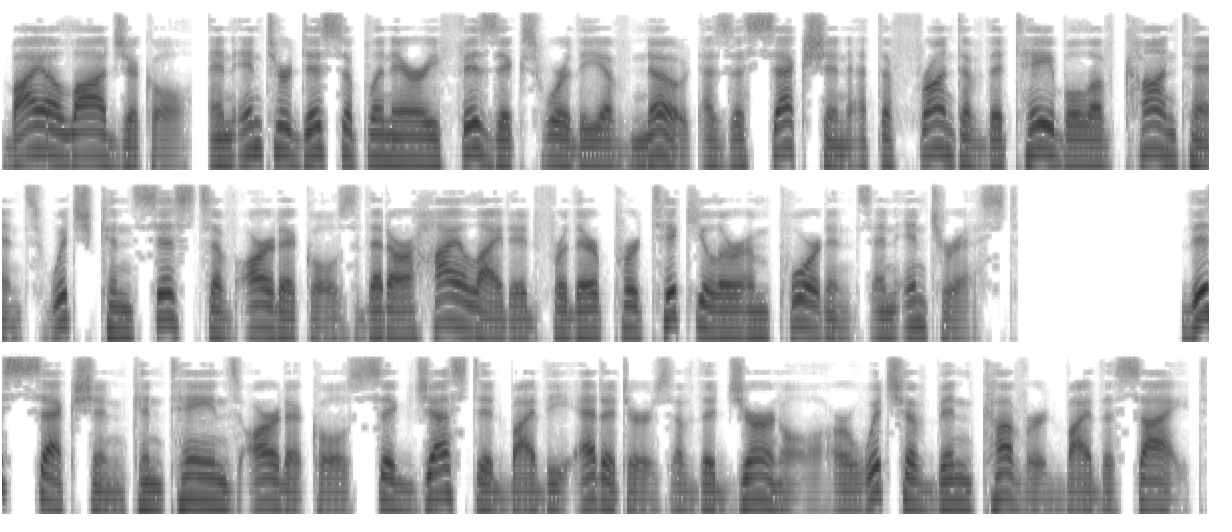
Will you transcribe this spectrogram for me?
biological, and interdisciplinary physics. Worthy of note is a section at the front of the table of contents which consists of articles that are highlighted for their particular importance and interest. This section contains articles suggested by the editors of the journal or which have been covered by the site,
